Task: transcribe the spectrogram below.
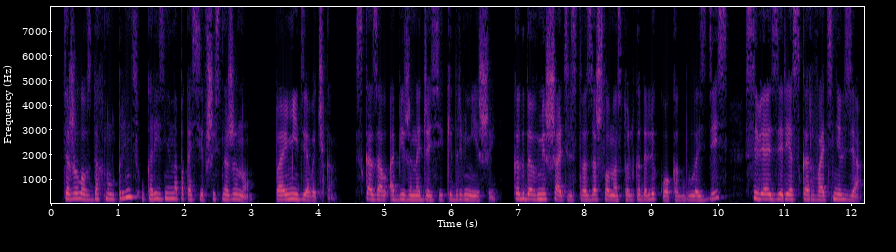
— тяжело вздохнул принц, укоризненно покосившись на жену. «Пойми, девочка, — сказал обиженной Джессике древнейший. «Когда вмешательство зашло настолько далеко, как было здесь, связи резко рвать нельзя.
